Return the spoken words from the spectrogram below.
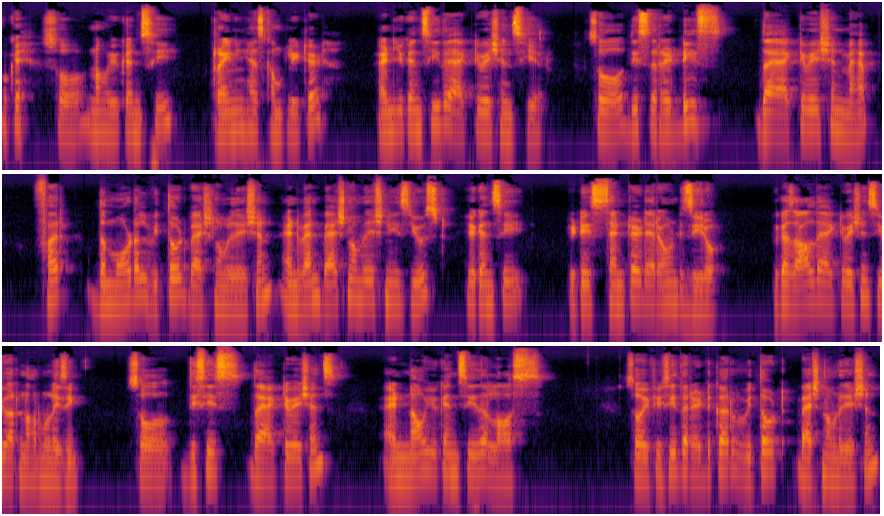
Okay, so now you can see training has completed and you can see the activations here. So this red is the activation map for the model without batch normalization and when batch normalization is used, you can see it is centered around zero because all the activations you are normalizing. So this is the activations and now you can see the loss. So if you see the red curve without batch normalization,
